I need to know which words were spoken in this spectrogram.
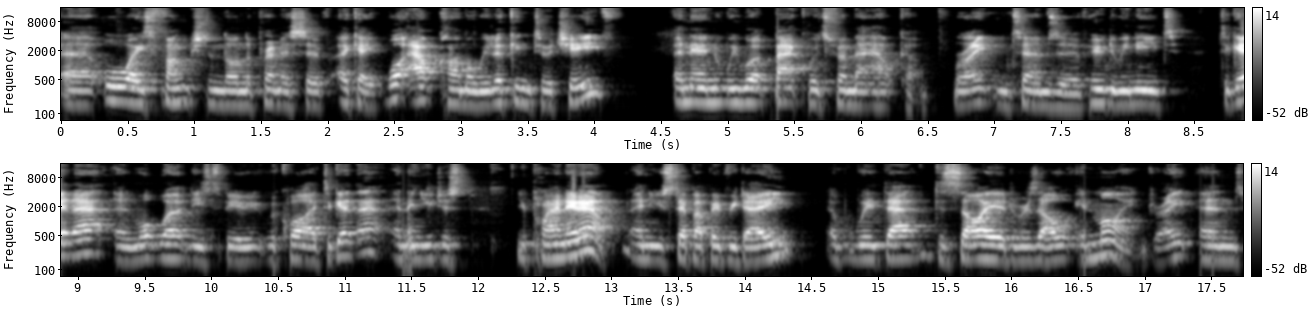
uh, always functioned on the premise of okay, what outcome are we looking to achieve, and then we work backwards from that outcome, right? In terms of who do we need to get that and what work needs to be required to get that. And then you just you plan it out and you step up every day with that desired result in mind right? And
